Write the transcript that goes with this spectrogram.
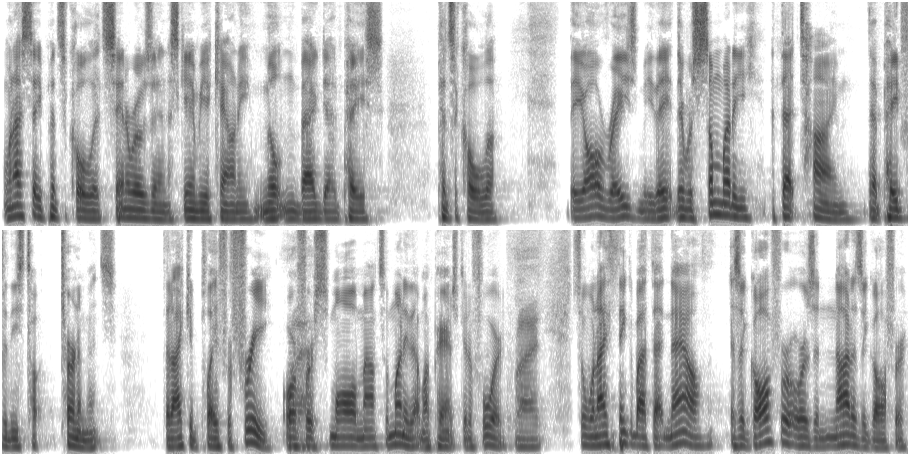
When I say Pensacola, it's Santa Rosa and Escambia County, Milton, Bagdad, Pace, Pensacola. They all raised me. They, there was somebody at that time that paid for these t- tournaments that I could play for free or for small amounts of money that my parents could afford. Right. So when I think about that now, as a golfer or as a not as a golfer,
